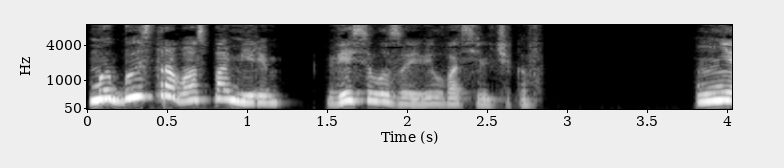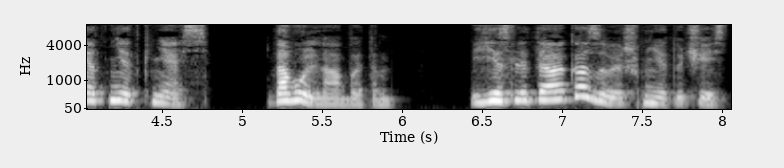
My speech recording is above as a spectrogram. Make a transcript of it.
Мы быстро вас помирим, — весело заявил Васильчиков. Нет, нет, князь, довольно об этом. Если ты оказываешь мне эту честь,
